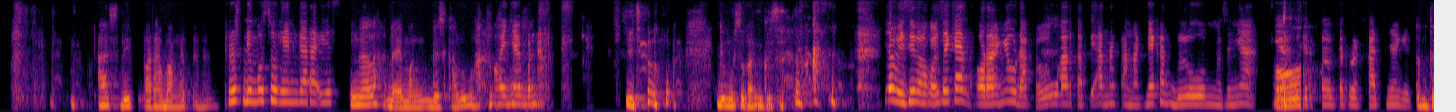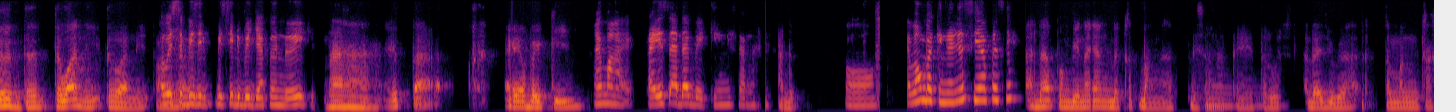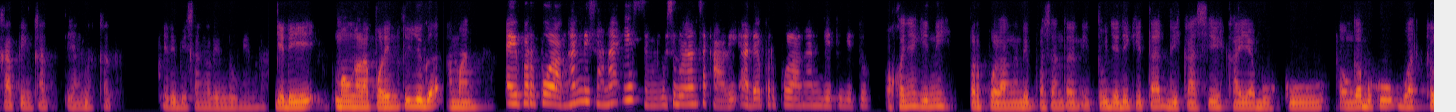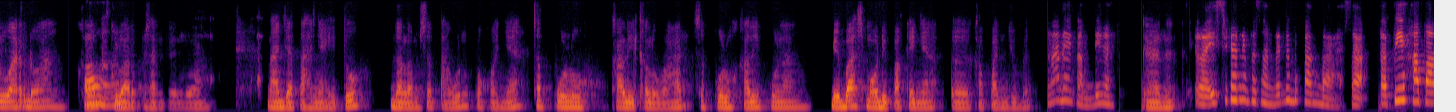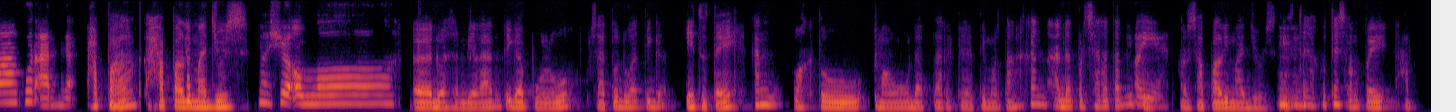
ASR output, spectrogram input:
Asli parah banget ada. terus dimusuhin Rais. Enggak lah, udah emang geus keluar. Oh iya benar. Dimusuhanku sih. Ya bisa maksudnya kan orangnya udah keluar tapi anak-anaknya kan belum, maksudnya ya Oh. circle terdekatnya gitu. Ente, ente, tewani, tewani. Oh bisa bisa, bisa dibejakeun deui gitu. Nah, eta. Ayo baking. Emang Rais ada backing di sana? Ada. Oh, emang backingannya siapa sih? ada pembina yang deket banget di sana teh Hmm. terus ada juga teman kakak tingkat yang deket jadi bisa ngelindungin lah. Jadi mau ngelaporin itu juga aman. Eh perpulangan di sana is seminggu sebulan sekali. Ada perpulangan gitu-gitu. pokoknya gini perpulangan di pesantren itu jadi kita dikasih kayak buku atau enggak buku buat keluar doang. Kalau Oh. keluar pesantren doang. Nah jatahnya itu dalam setahun pokoknya 10 kali keluar 10 kali pulang bebas mau dipakainya eh, kapan juga Karena ada yang ngerti nggak? Gak ada Rais kan di pesantrennya bukan bahasa, tapi hafal Al-Quran nggak? hafal hafal 5 juz Masya Allah. eh, 29, 30, 1, 2, 3. Itu teh kan waktu mau daftar ke Timur Tengah kan ada persyaratan itu. Oh iya. Harus hafal 5 juz. Itu Mm-mm. teh aku teh sampai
